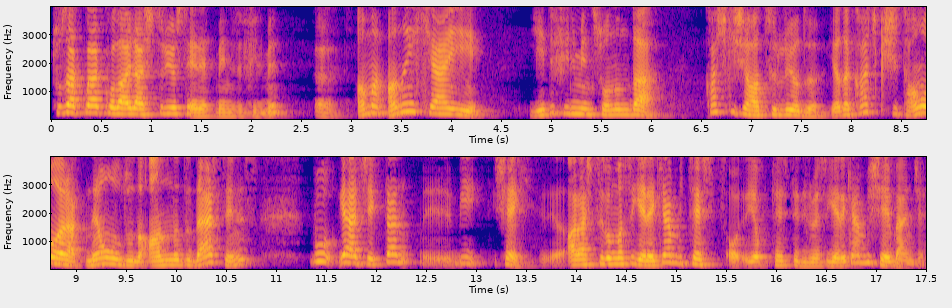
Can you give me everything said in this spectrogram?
Tuzaklar kolaylaştırıyor seyretmenizi filmi. Evet. Ama ana hikayeyi 7 filmin sonunda kaç kişi hatırlıyordu ya da kaç kişi tam olarak ne olduğunu anladı derseniz bu gerçekten e, bir şey e, araştırılması gereken bir test test edilmesi gereken bir şey bence.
